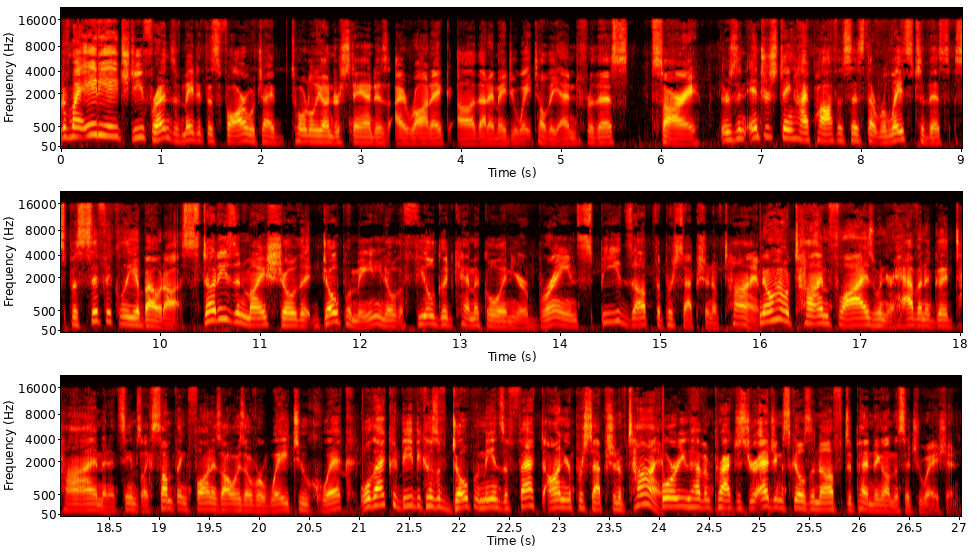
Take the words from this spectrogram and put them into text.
But if my ADHD friends have made it this far, which I totally understand is ironic uh, that I made you wait till the end for this, sorry. There's an interesting hypothesis that relates to this specifically about us. Studies in mice show that dopamine, you know, the feel-good chemical in your brain, speeds up the perception of time. You know how time flies when you're having a good time and it seems like something fun is always over way too quick? Well, that could be because of dopamine's effect on your perception of time. Or you haven't practiced your edging skills enough, depending on the situation.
